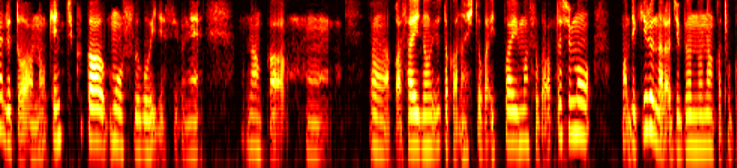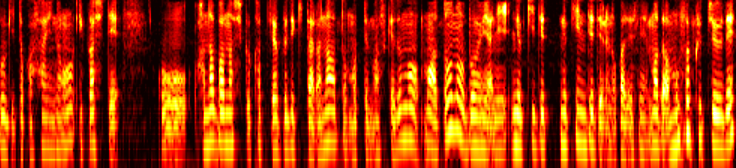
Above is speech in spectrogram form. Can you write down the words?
えるとあの建築家もすごいですよね。なんか、うん、世の中才能豊かな人がいっぱいいますが私も、まあ、できるなら自分のなんか特技とか才能を生かしてこう華々しく活躍できたらなと思ってますけども、まあ、どの分野に抜きで抜きん出てるのかですねまだ模索中で、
